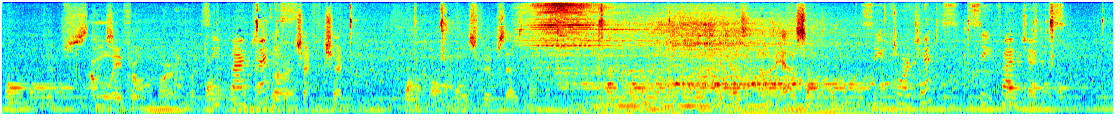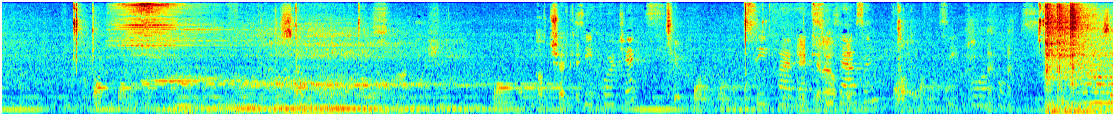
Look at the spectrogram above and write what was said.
Phipps I'm away from the him. board. Seat five checks. Check, check. Call those Phipps has nothing. He doesn't now he has something. Seat four checks. Seat five checks. I'll check it. Seat four checks. Seat five You bets can two have it. thousand. Seat four folds. So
